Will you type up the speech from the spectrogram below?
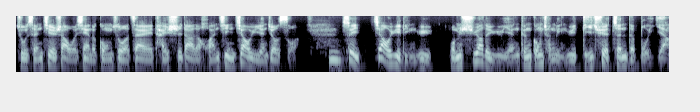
主持人介绍我现在的工作，在台师大的环境教育研究所。嗯，所以教育领域我们需要的语言跟工程领域的确真的不一样。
